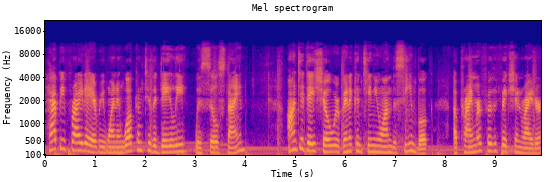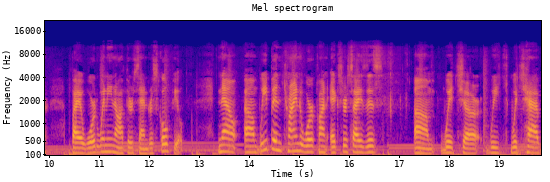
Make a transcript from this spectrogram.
Happy Friday, everyone, and welcome to the Daily with Syl Stein. On today's show, we're going to continue on the Scene Book, a primer for the fiction writer by award winning author Sandra Schofield. Now, um, we've been trying to work on exercises um, which, which, which have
